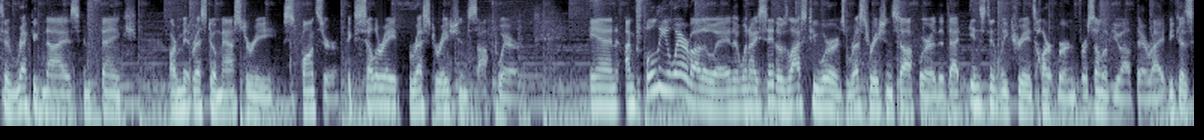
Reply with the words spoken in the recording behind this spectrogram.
to recognize and thank our MitResto Mastery sponsor, Xcelerate Restoration Software. And I'm fully aware, by the way, that when I say those last two words, restoration software, that that instantly creates heartburn for some of you out there, right? Because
